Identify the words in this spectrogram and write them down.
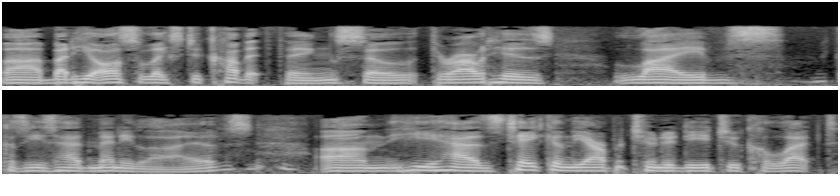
Uh, but he also likes to covet things. So throughout his lives, because he's had many lives, um, he has taken the opportunity to collect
